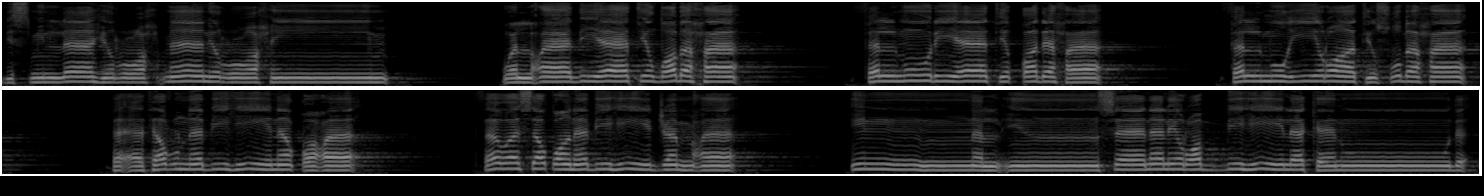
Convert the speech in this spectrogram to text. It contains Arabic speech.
بسم الله الرحمن الرحيم والعاديات ضبحا فالموريات قدحا فالمغيرات صبحا فاثرن به نقعا فوسطن به جمعا ان الانسان لربه لكنود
